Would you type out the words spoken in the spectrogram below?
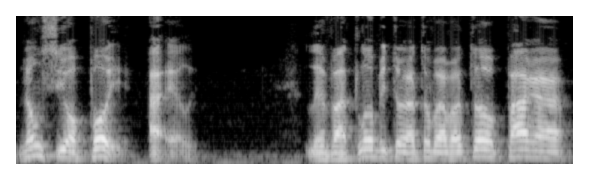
não se opõe a ele. Levatlo mitorato para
